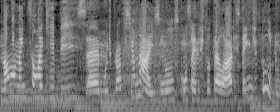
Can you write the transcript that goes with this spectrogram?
Normalmente são equipes é, multiprofissionais. Nos conselhos tutelares tem de tudo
